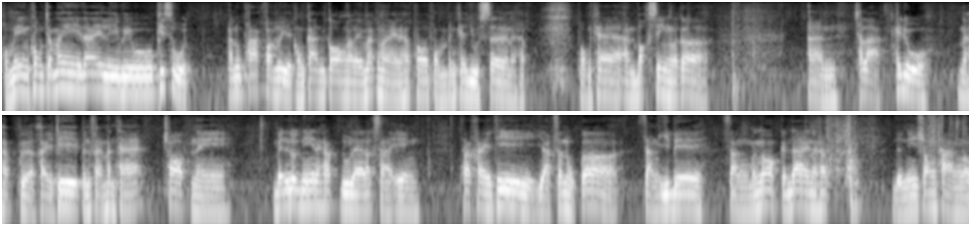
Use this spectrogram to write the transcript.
ผมเองคงจะไม่ได้รีวิวพิสูจน์อนุภาคความละเอียดของการกองอะไรมากมายนะครับ เพราะว่าผมเป็นแค่ยูเซอร์นะครับ ผมแค่อันบ็อกซิ่งแล้วก็อ่านฉลากให้ดู นะครับเผื่อใครที่เป็นแฟนพันธ์แท้ชอบในเบนซ์รุ่นนี้นะครับ ดูแลรักษาเอง ถ้าใครที่อยากสนุกก็สั่ง eBay สั่งเมืองนอกกันได้นะครับ เดี๋ยวนี้ช่องทางเรา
